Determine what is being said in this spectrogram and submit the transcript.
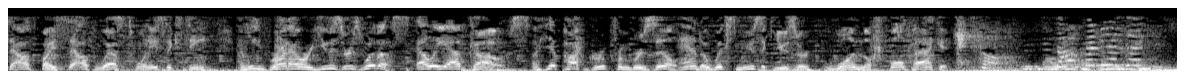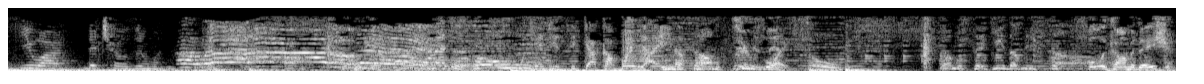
South by Southwest 2016, and we brought our users with us. Eliab Caos, a hip hop group from Brazil and a Wix Music user, won the full package. Let's go. Stop the music. You are the chosen one. Ah, ah, ah, Two flights. Full accommodation.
